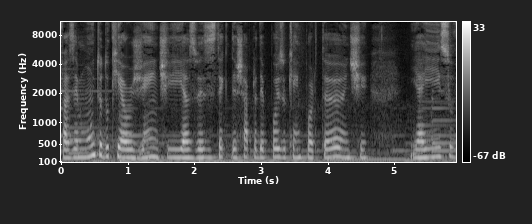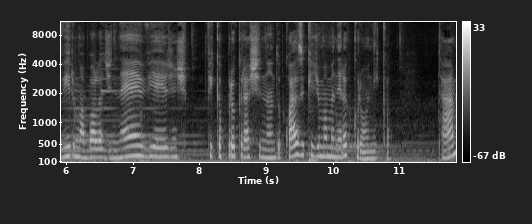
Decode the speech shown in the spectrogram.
fazer muito do que é urgente e às vezes ter que deixar para depois o que é importante. E aí isso vira uma bola de neve e aí a gente fica procrastinando quase que de uma maneira crônica, tá?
